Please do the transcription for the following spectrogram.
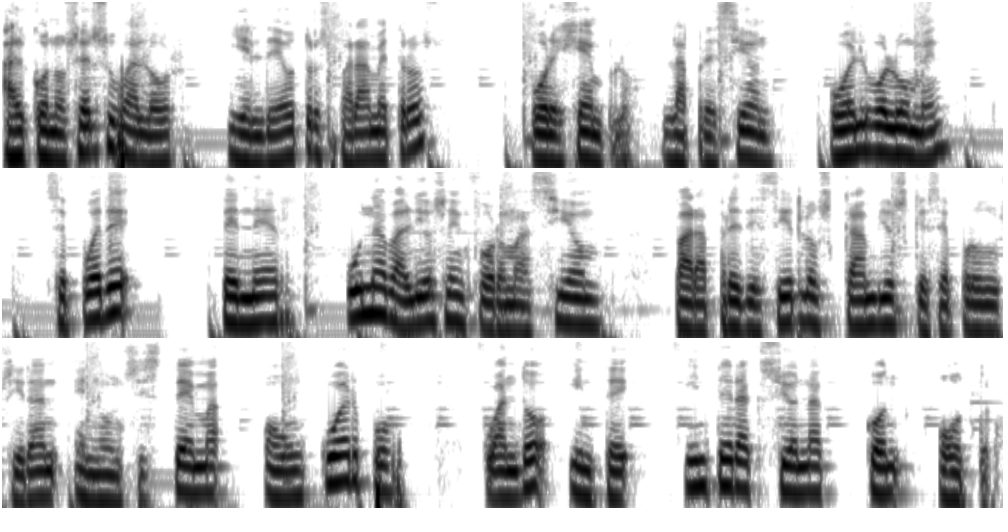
Al conocer su valor y el de otros parámetros, por ejemplo, la presión o el volumen, se puede tener una valiosa información para predecir los cambios que se producirán en un sistema o un cuerpo cuando interacciona con otro.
